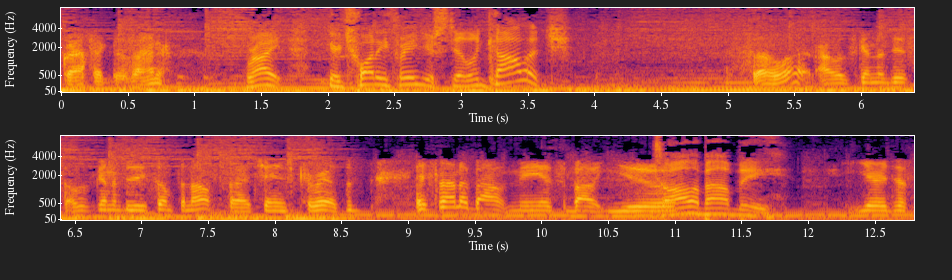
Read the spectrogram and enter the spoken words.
graphic designer. Right. You're 23 and you're still in college. So what? I was gonna do. I was gonna do something else, but I changed careers. It's not about me. It's about you. It's all about me. You're just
